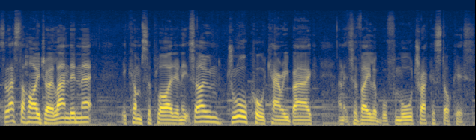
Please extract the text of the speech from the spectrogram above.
So that's the Hydro landing net. It comes supplied in its own draw cord carry bag and it's available from all Trakker stockists.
